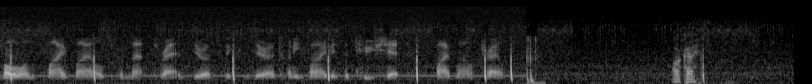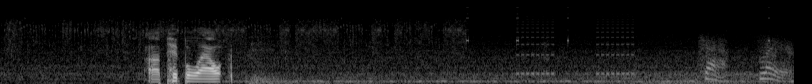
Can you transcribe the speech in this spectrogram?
Follow on five miles from that threat, 06025. It's a two-ship, five-mile trail. Okay. Uh, out. Chaff, flare.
